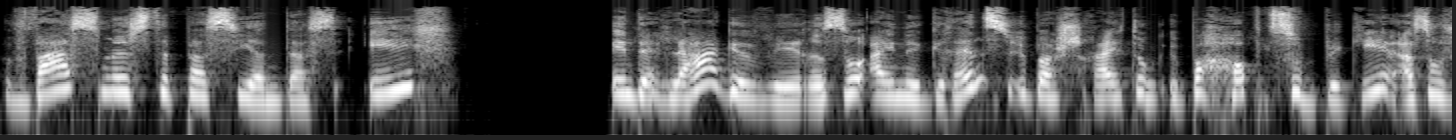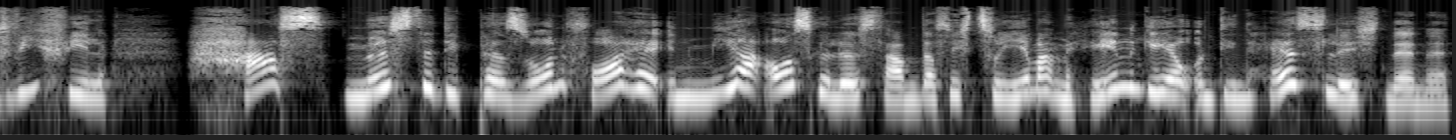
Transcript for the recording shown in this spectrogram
Was müsste passieren, dass ich in der Lage wäre, so eine Grenzüberschreitung überhaupt zu begehen. Also wie viel Hass müsste die Person vorher in mir ausgelöst haben, dass ich zu jemandem hingehe und ihn hässlich nenne.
